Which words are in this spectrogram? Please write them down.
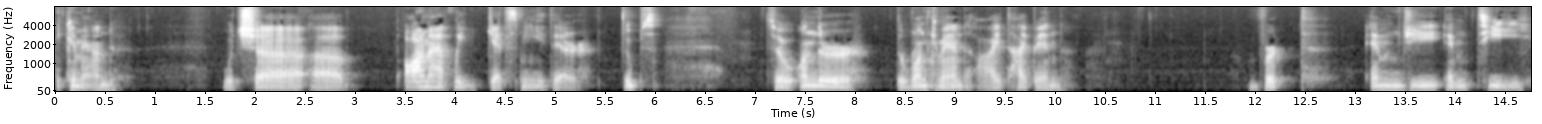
a command which uh, uh, automatically gets me there. Oops. So under the run command, I type in virt mgmt.msc.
